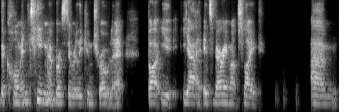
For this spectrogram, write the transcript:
the common team members to really control it. But you yeah, it's very much like um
